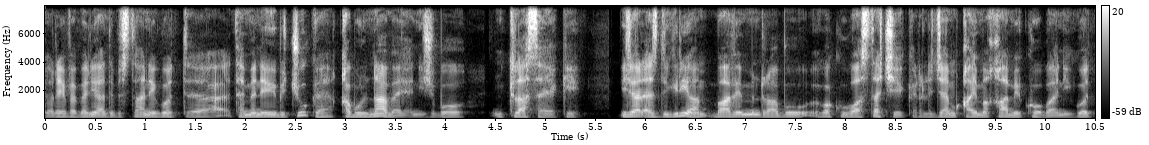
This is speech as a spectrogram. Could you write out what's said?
ڕێڤەبەریا دبستانی گوت تەمەنەوی بچووکە قبول نابە ینیش بۆ کلاسایەکی ئیجار ئەس دیگریان باێ من رابوو وەکو واستە چێکرد لە جەم قایمەقامی کۆبانی گوت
